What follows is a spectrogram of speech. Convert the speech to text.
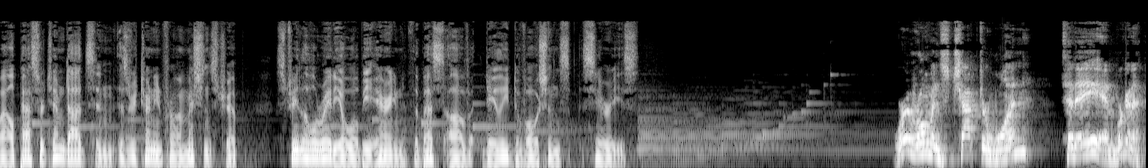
While Pastor Tim Dodson is returning from a missions trip, Street Level Radio will be airing the Best of Daily Devotions series. We're in Romans chapter 1 today, and we're going to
